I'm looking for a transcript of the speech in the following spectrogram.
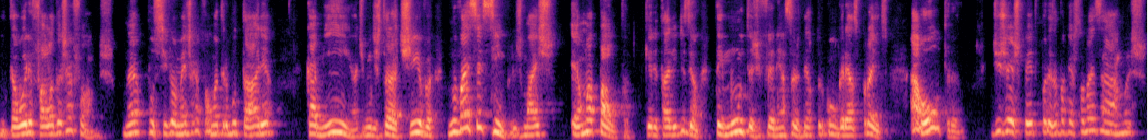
Então, ele fala das reformas. Né? Possivelmente, reforma tributária, caminho, administrativa, não vai ser simples, mas é uma pauta que ele está ali dizendo. Tem muitas diferenças dentro do Congresso para isso. A outra diz respeito, por exemplo, à questão das armas,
